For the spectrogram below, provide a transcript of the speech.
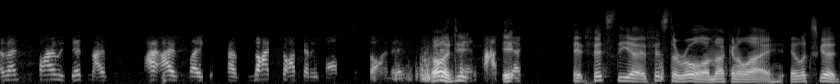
and then she finally did, and I've, I, I've like have not stopped getting compliments on it. Oh, It's dude, fantastic. it it fits the uh, it fits the role. I'm not gonna lie. It looks good.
